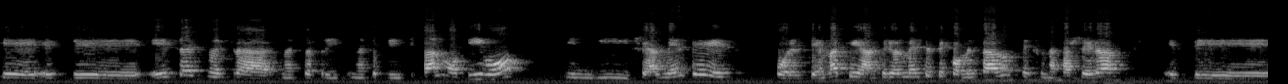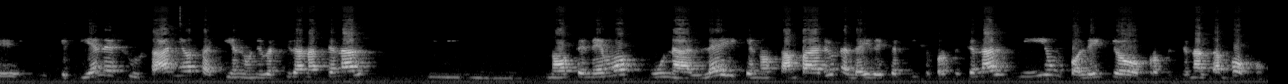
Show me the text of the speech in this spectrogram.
que este, ese es nuestra, nuestra, nuestro principal motivo y, realmente es por el tema que anteriormente te he comentado, es una carrera este, que tiene sus años aquí en la Universidad Nacional y no tenemos una ley que nos ampare, una ley de ejercicio profesional, ni un colegio profesional tampoco.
